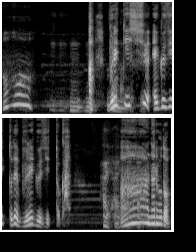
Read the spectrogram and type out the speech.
ああ。うんうんあブレティッシュエグジットでブレグジットか。はいはい。ああ、なるほど。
